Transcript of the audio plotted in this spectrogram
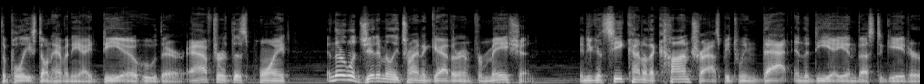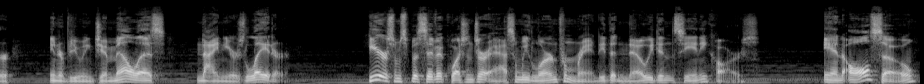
The police don't have any idea who they're after at this point, and they're legitimately trying to gather information. And you can see kind of the contrast between that and the DA investigator interviewing Jim Ellis nine years later. Here, some specific questions are asked, and we learn from Randy that no, he didn't see any cars. And also,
